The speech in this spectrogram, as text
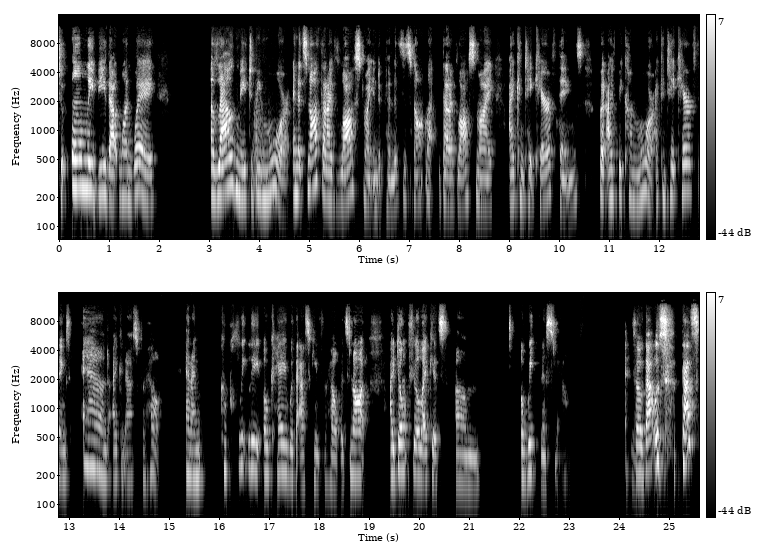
to only be that one way, allowed me to be more. And it's not that I've lost my independence, it's not that I've lost my, I can take care of things, but I've become more. I can take care of things and I can ask for help and i'm completely okay with asking for help it's not i don't feel like it's um, a weakness now yeah. so that was that's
